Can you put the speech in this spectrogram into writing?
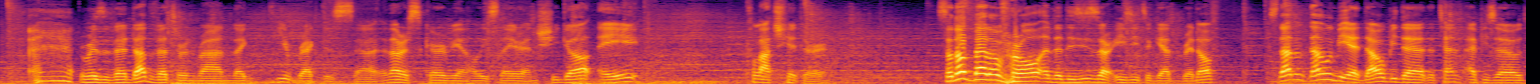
that veteran ran like he wrecked this uh, another scurvy and holy slayer and she got a clutch hitter. So not bad overall and the diseases are easy to get rid of. So that, that would be it. That would be the, the 10th episode.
